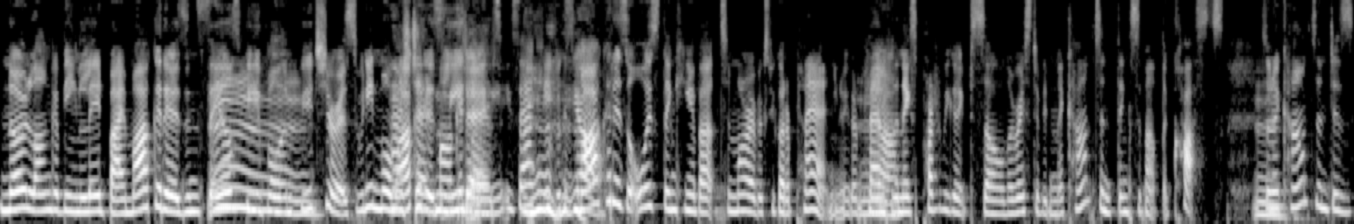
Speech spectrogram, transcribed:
no longer being led by marketers and salespeople and mm. futurists. We need more Hashtag marketers, leading. marketers. Mm-hmm. Exactly. Because Yeah. marketers are always thinking about tomorrow because we've got a plan. You know, you've got a plan Yeah. for the next product we're going to sell and the rest of it. An accountant thinks about the costs. So an mm. accountant is,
